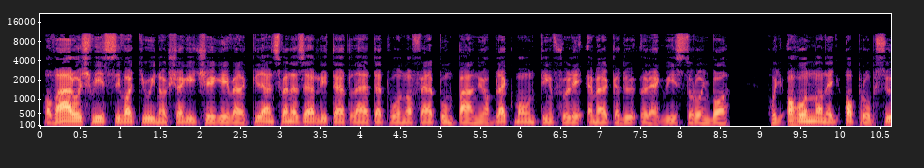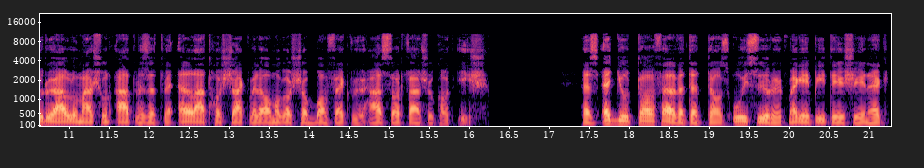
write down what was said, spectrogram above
A város vízszivattyúinak segítségével 90 ezer litert lehetett volna felpumpálni a Black Mountain fölé emelkedő öreg víztoronyba, hogy ahonnan egy apróbb szűrőállomáson átvezetve elláthassák vele a magasabban fekvő háztartásokat is. Ez egyúttal felvetette az új szűrők megépítésének,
